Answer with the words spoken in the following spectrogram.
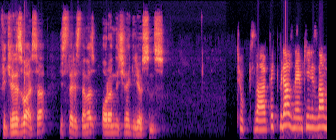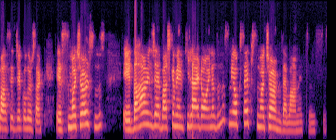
fikriniz varsa ister istemez oranın içine giriyorsunuz. Çok güzel. Peki biraz mevkinizden bahsedecek olursak, e, smaçörsünüz. E, daha önce başka mevkilerde oynadınız mı yoksa hep smaçör mü devam ettiniz siz?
